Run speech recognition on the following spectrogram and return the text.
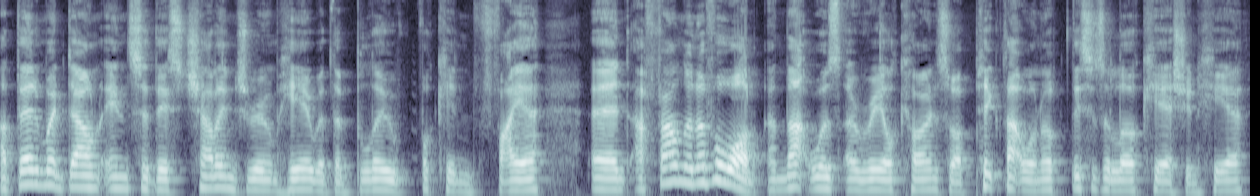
I then went down into this challenge room here with the blue fucking fire and I found another one and that was a real coin so I picked that one up. This is a location here.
